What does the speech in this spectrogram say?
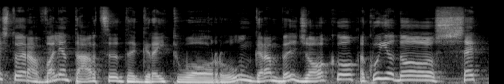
questo era Valiant Arts The Great War, un gran bel gioco a cui io do 7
